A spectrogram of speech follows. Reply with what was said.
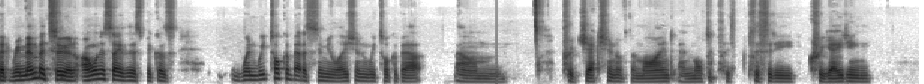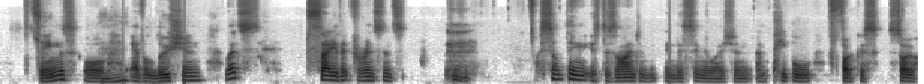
But remember too, and I want to say this because when we talk about a simulation, we talk about um, projection of the mind and multiplicity creating things or Mhm. evolution. Let's say that, for instance, something is designed in, in this simulation and people focus so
